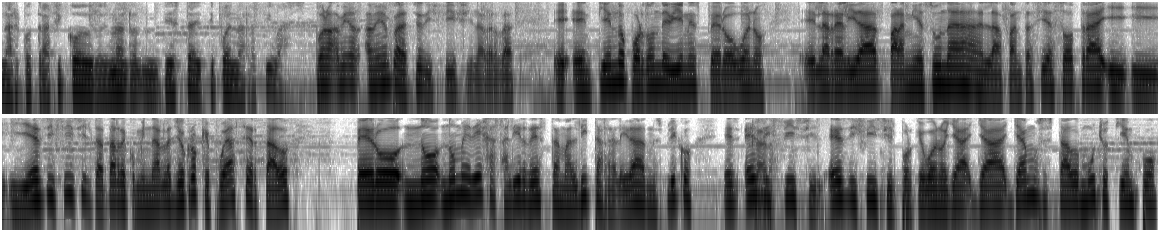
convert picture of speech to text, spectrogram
narcotráfico, de, este tipo de narrativas. Bueno, a mí, a mí me pareció difícil, la verdad. Eh, entiendo por dónde vienes, pero bueno, eh, la realidad para mí es una, la fantasía es otra y, y es difícil tratar de combinarlas. Yo creo que fue acertado pero no, no me deja salir de esta maldita realidad, ¿me explico? Es, es difícil, es difícil, porque bueno, ya, ya, ya hemos estado mucho tiempo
